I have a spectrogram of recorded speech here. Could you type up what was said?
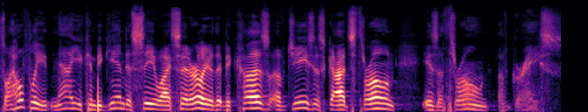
So hopefully now you can begin to see what I said earlier that because of Jesus, God's throne is a throne of grace.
